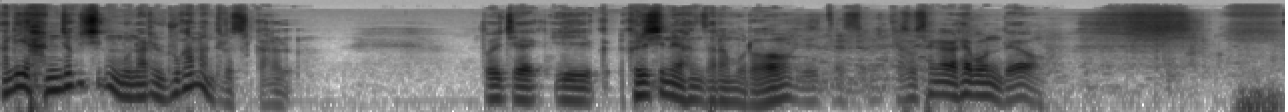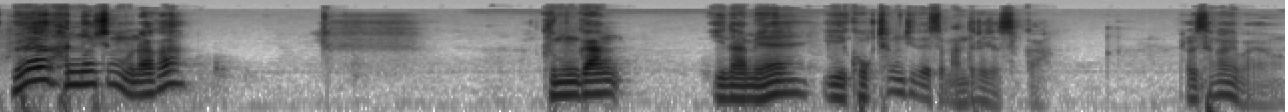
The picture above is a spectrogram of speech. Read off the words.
나는 이 한정식 문화를 누가 만들었을까를 또 이제 이 걸신의 한 사람으로 계속 생각을 해보는데요. 왜 한정식 문화가 금강 이남의 이 곡창지대에서 만들어졌을까? 를 생각해봐요.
